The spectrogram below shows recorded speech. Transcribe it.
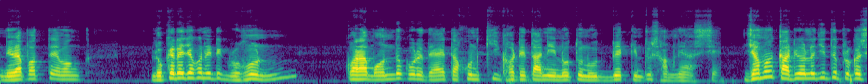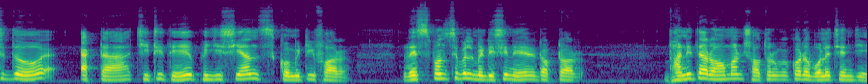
নিরাপত্তা এবং লোকেরা যখন এটি গ্রহণ করা বন্ধ করে দেয়, তখন কি ঘটে তা নিয়ে নতুন উদ্বেগ কিন্তু সামনে আসছে। জামা কার্ডিওলজিতে প্রকাশিত একটা চিঠিতে ফিজিশিয়ানস কমিটি ফর রেসপন্সিবল মেডিসিনের ডক্টর ভানিতা রহমান সতর্ক করে বলেছেন যে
